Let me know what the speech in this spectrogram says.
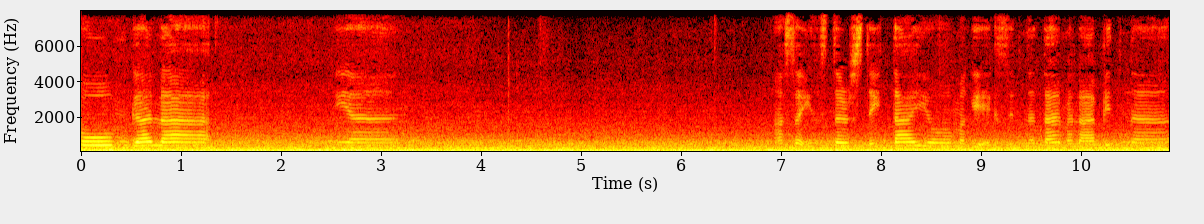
home, gala. Ayan. Nasa interstate tayo. mag exit na tayo. Malapit na.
